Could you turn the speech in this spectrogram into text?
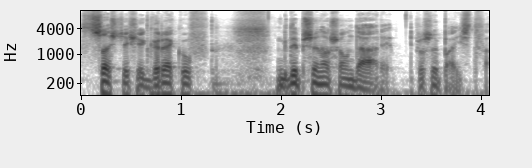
strzeżcie się Greków, gdy przynoszą dary. Proszę państwa.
